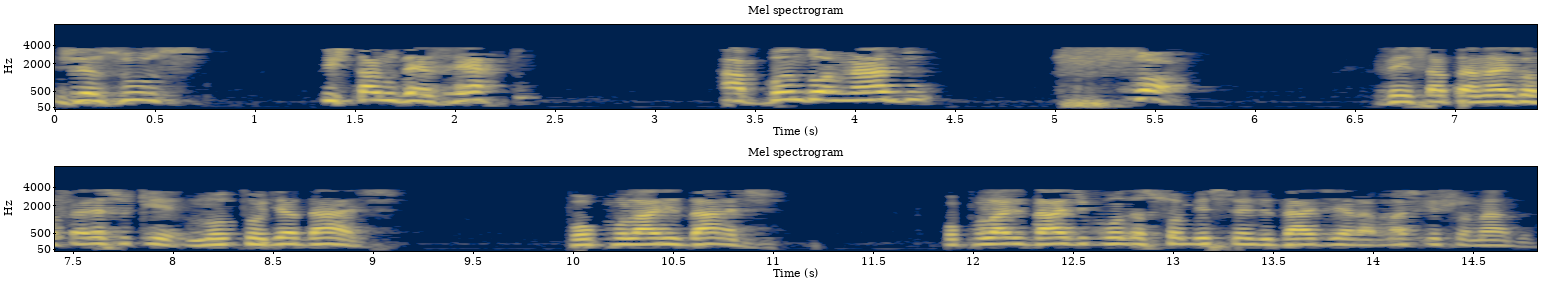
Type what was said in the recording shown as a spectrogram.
Jesus está no deserto, abandonado, só. Vem Satanás e oferece o quê? Notoriedade, popularidade. Popularidade quando a sua messianidade era mais questionada.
